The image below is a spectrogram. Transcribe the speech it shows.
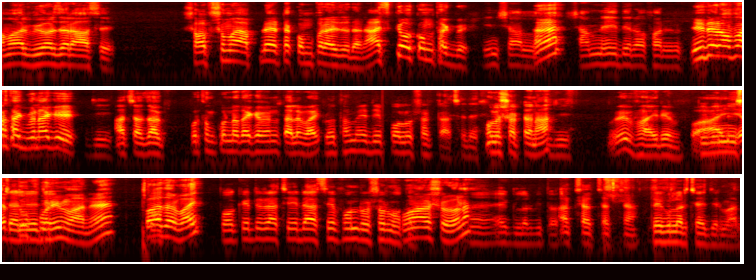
আমার ভিউয়ার যারা আছে সব সময় আপনি একটা কম প্রাইজে দেন আজকেও কম থাকবে। ইনশাআল্লাহ হ্যাঁ? সামনে ঈদের অফার ঈদের অফার থাকবে নাকি? জি। আচ্ছা যাক। প্রথম কোনটা দেখাবেন তাহলে ভাই? প্রথমে যে পলো শার্টটা আছে দেখুন। ষোলো শার্টটা না? জি। ওরে ভাই রে ভাই এত পরিমাণ হ্যাঁ? কয় হাজার ভাই? পকেটের আছে এটা আছে পনেরোশোর মতো। পনেরোশো না? হ্যাঁ এগুলোর ভিতর। আচ্ছা আচ্ছা আচ্ছা। রেগুলার সাইজের মাল।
